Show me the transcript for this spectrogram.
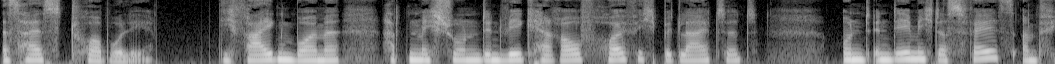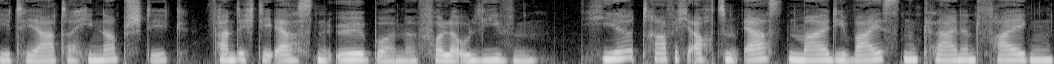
Es heißt Torbole. Die Feigenbäume hatten mich schon den Weg herauf häufig begleitet, und indem ich das Felsamphitheater hinabstieg, fand ich die ersten Ölbäume voller Oliven. Hier traf ich auch zum ersten Mal die weißen kleinen Feigen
